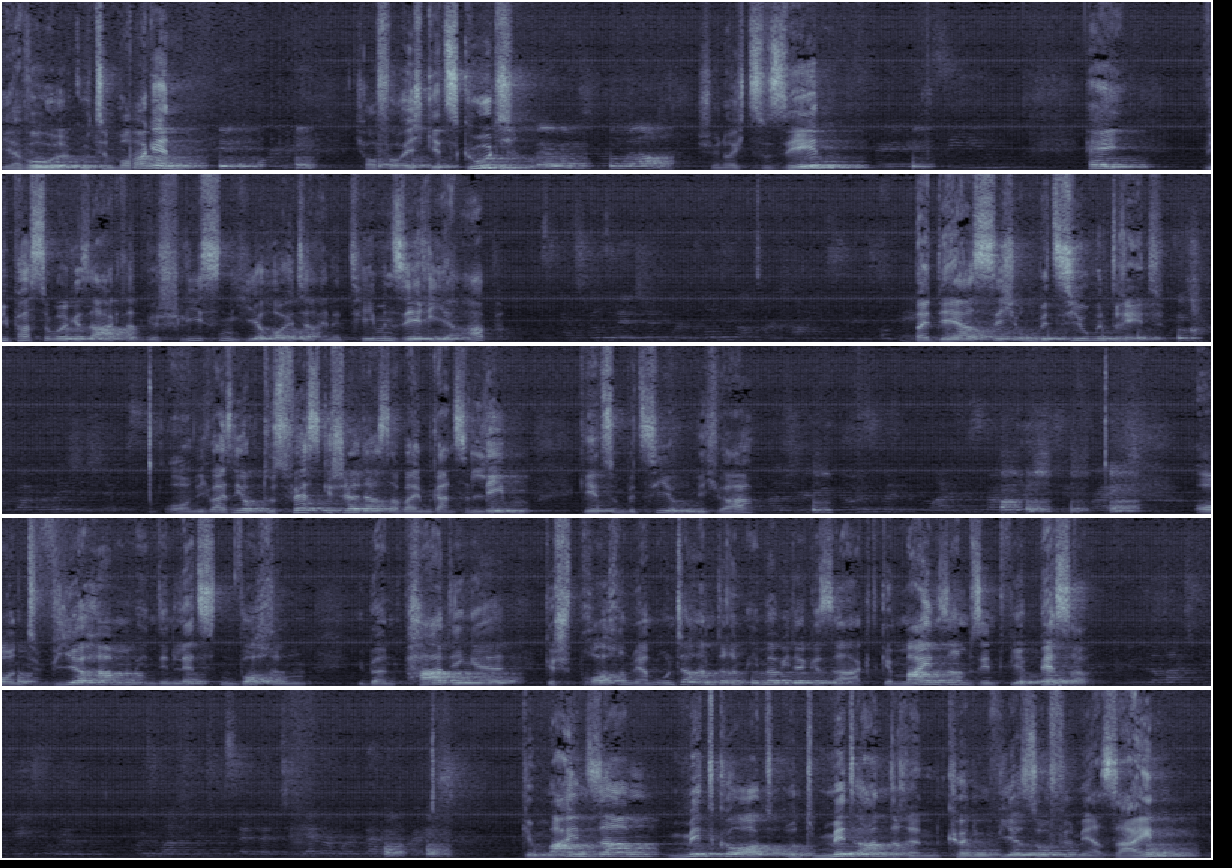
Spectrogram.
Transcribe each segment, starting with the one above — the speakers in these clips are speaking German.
Jawohl, guten Morgen. Ich hoffe, euch geht's gut. Schön euch zu sehen. Hey, wie Pastor wohl gesagt hat, wir schließen hier heute eine Themenserie ab, bei der es sich um Beziehungen dreht. Und ich weiß nicht, ob du es festgestellt hast, aber im ganzen Leben geht es um Beziehungen, nicht wahr? Und wir haben in den letzten Wochen über ein paar Dinge gesprochen. Wir haben unter anderem immer wieder gesagt, gemeinsam sind wir besser. Gemeinsam mit Gott und mit anderen können wir so viel mehr sein.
